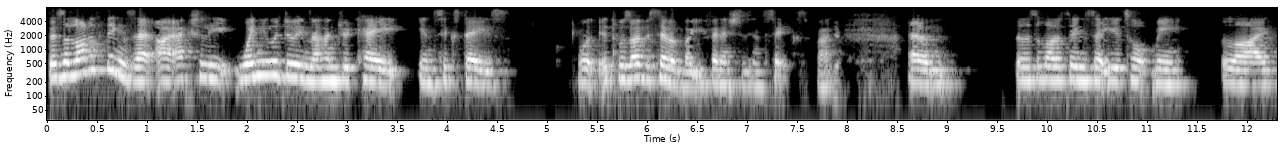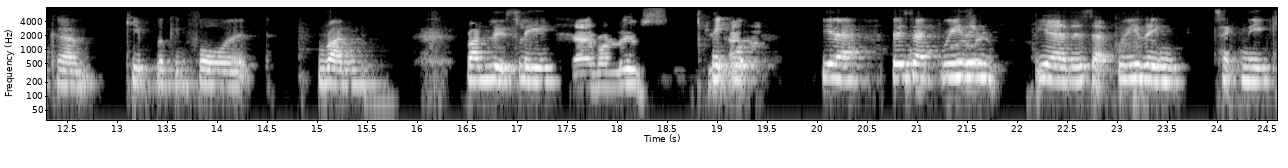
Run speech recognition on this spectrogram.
there's a lot of things that I actually, when you were doing the 100K in six days, well, it was over seven, but you finished it in six, right? Um, there was a lot of things that you taught me, like um, keep looking forward, run, run loosely, Yeah, run loose. Keep Wait, head what- up. yeah, there's that breathing. Yeah, there's that breathing technique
